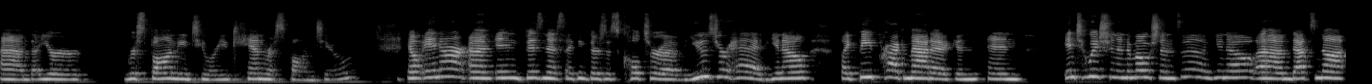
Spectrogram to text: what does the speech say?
um, that you're responding to or you can respond to now in our um, in business i think there's this culture of use your head you know like be pragmatic and and intuition and emotions uh, you know um, that's not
